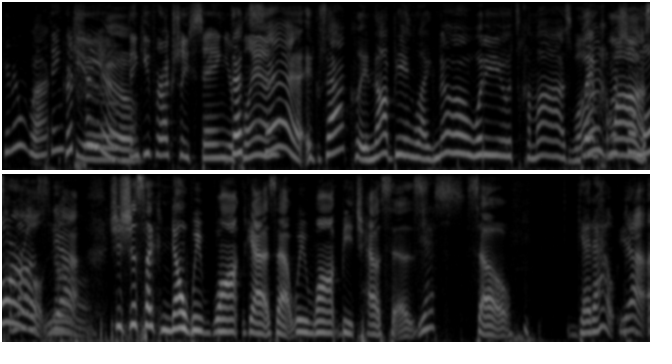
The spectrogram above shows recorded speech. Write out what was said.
you know what? Thank Good you. for you. Thank you for actually saying your That's plan. it. Exactly. Not being like, no, what are you? It's Hamas. What? Blame We're so moral. Hamas. Yeah. She's just like, no, we want Gaza. We want beach houses. Yes, So, get out. yeah.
